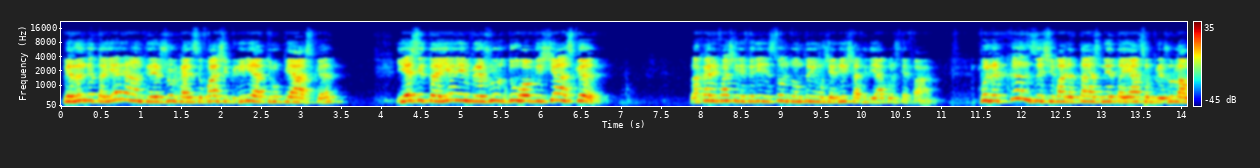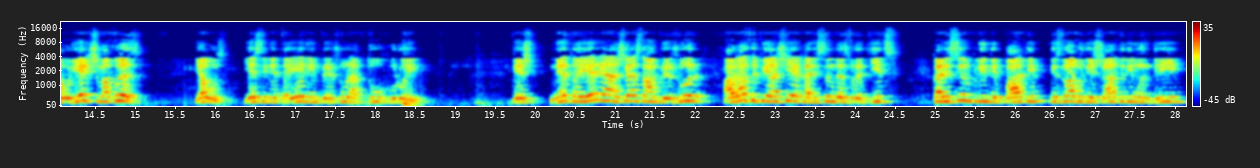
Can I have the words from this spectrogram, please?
pe lângă tăierea împrejur care se face prin linia trupească, este tăierea împrejur duhovnicească, la care face referire Sfântul Întâi Mucenic și Arhidiacul Ștefan. Până când zice și vă arătați netăiați împrejur la urechi și la văz? Ia uzi, este netăiere împrejur a Duhului. Deci, netăierea aceasta împrejur arată pe aceia care sunt dezvrătiți, care sunt plini de patim, de slavă de șată, de mândrie,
